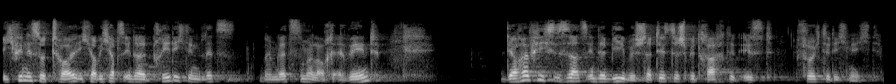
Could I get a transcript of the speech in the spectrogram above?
ich finde es so toll, ich glaube, ich habe es in der Predigt letzten, beim letzten Mal auch erwähnt. Der häufigste Satz in der Bibel, statistisch betrachtet, ist, fürchte dich nicht.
